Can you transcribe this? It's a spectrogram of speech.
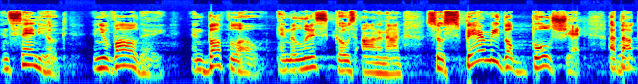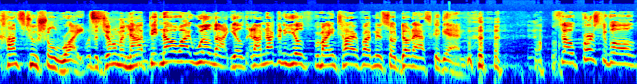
and Sandy Hook and Uvalde and Buffalo and the list goes on and on. So spare me the bullshit about constitutional rights. Would the gentleman not be, No, I will not yield, and I'm not going to yield for my entire five minutes. So don't ask again. so first of all,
